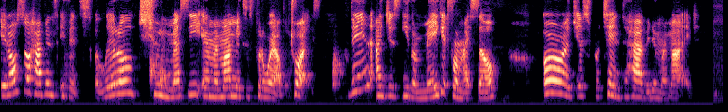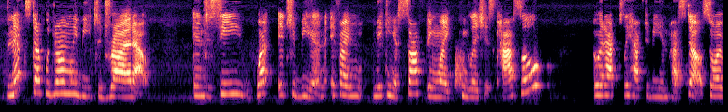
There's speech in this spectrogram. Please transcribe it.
It also happens if it's a little too messy and my mom makes us put away all the toys. Then I just either make it for myself or I just pretend to have it in my mind. The next step would normally be to draw it out and to see what it should be in. If I'm making a soft thing like Quinglicious Castle, it would actually have to be in pastel, so I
